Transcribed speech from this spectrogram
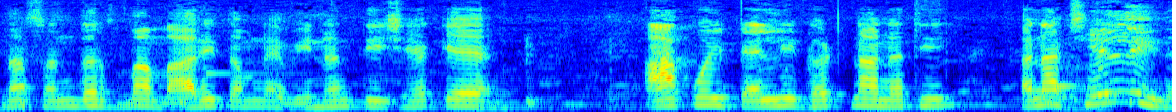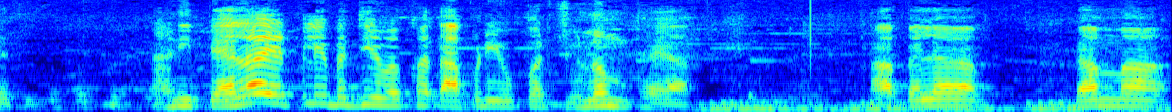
ઘટનાના સંદર્ભમાં મારી તમને વિનંતી છે કે આ કોઈ પહેલી ઘટના નથી અને આ છેલ્લી નથી. આની પહેલા એટલી બધી વખત આપણી ઉપર જુલમ થયા. આ પહેલા ગામમાં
